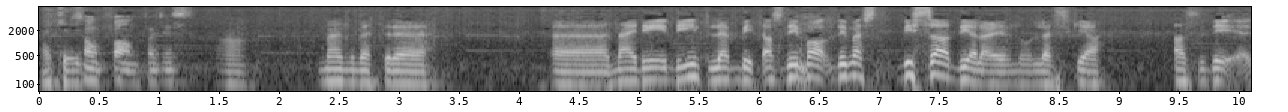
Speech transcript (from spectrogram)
Okej. Som fan faktiskt. Ja. Men vet du det... eh, nej, det är, det är inte läbbigt. Alltså det är bara, det är mest, vissa delar är nog läskiga. Alltså det,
